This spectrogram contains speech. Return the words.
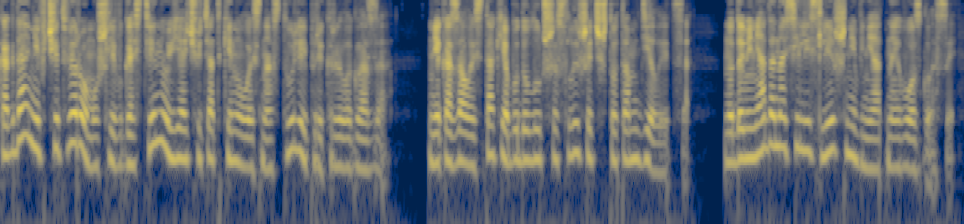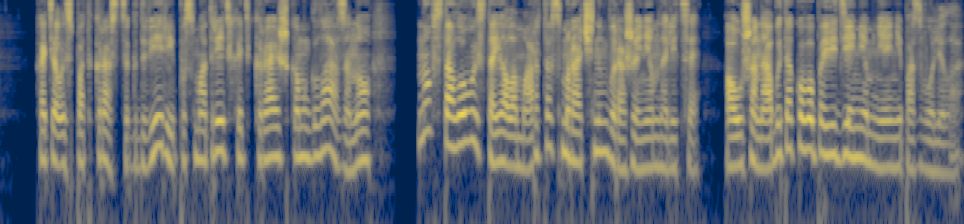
Когда они вчетвером ушли в гостиную, я чуть откинулась на стуле и прикрыла глаза. Мне казалось, так я буду лучше слышать, что там делается. Но до меня доносились лишь невнятные возгласы. Хотелось подкрасться к двери и посмотреть хоть краешком глаза, но... Но в столовой стояла Марта с мрачным выражением на лице. А уж она бы такого поведения мне не позволила.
